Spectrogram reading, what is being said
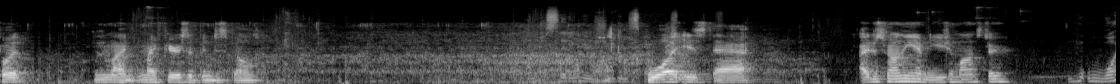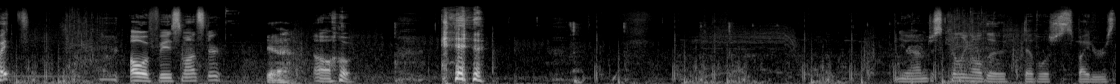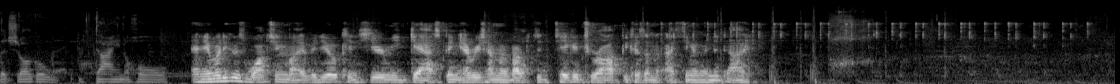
But my my fears have been dispelled. I'm just sitting here shooting. What is that? I just found the amnesia monster. What? Oh, a face monster? Yeah. Oh. yeah, I'm just killing all the devilish spiders that should all go die in a hole. Anybody who's watching my video can hear me gasping every time I'm about to take a drop because I'm I think I'm going to die.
